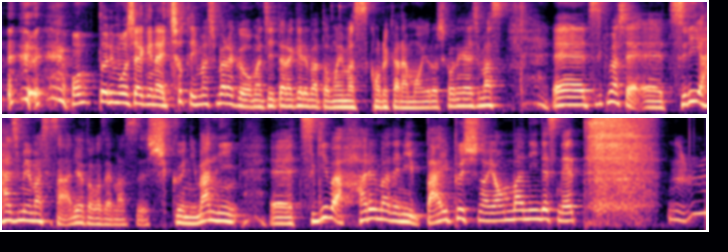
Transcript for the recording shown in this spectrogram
本当に申し訳ない。ちょっと今しばらくお待ちいただければと思います。これからもよろしくお願いします。えー、続きまして、えー、釣り始めましたさん、ありがとうございます。祝2万人。えー、次は春までにバイプッシュの4万人ですね。うん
